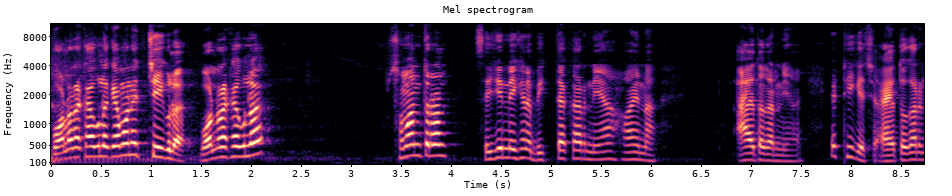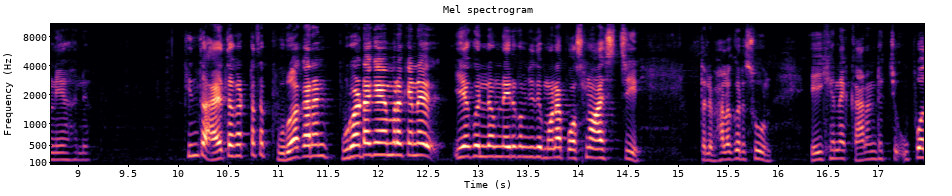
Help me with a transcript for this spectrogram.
বলরেখাগুলো কেমন হচ্ছে এইগুলো বলরেখাগুলো সমান্তরাল, সেই জন্য এখানে বৃত্তাকার নেওয়া হয় না, আয়তকার নেওয়া হয়। এ ঠিক আছে, আয়তকার নেওয়া হলে। কিন্তু আয়তাকারটাতে পুরো কারেন্ট পুরোটাকে আমরা কেন ইয়ে করলাম না? এরকম যদি মনে প্রশ্ন আসছি, তাহলে ভালো করে শুন এইখানে কারেন্ট হচ্ছে উপর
